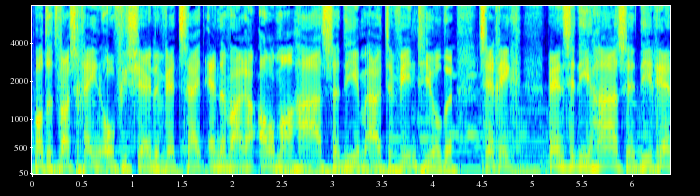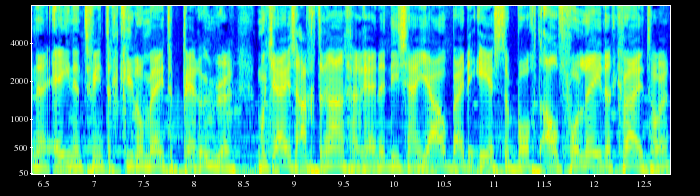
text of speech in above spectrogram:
want het was geen officiële wedstrijd en er waren allemaal hazen die hem uit de wind hielden. Zeg ik, mensen die hazen die rennen 21 kilometer per uur. Moet jij eens achteraan gaan rennen, die zijn jou bij de eerste bocht al volledig kwijt hoor.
